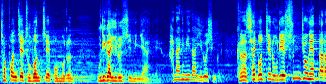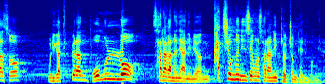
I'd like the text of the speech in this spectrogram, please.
첫 번째, 두 번째 보물은 우리가 이룰 수 있는 게 아니에요. 하나님이 다 이루신 거예요. 그러나 세 번째는 우리의 순종에 따라서 우리가 특별한 보물로 살아가느냐 아니면 가치 없는 인생으로 살아가느냐 결정되는 겁니다.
